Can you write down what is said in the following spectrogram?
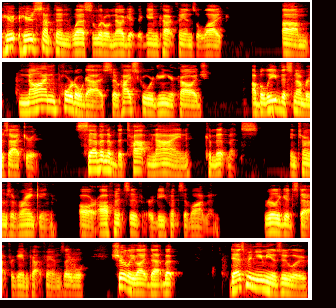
Here, here's something, Wes, a little nugget that Gamecock fans will like. Um, non portal guys, so high school or junior college, I believe this number is accurate. Seven of the top nine commitments in terms of ranking are offensive or defensive linemen. Really good stat for Gamecock fans. They will surely like that. But Desmond Umeozulu,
